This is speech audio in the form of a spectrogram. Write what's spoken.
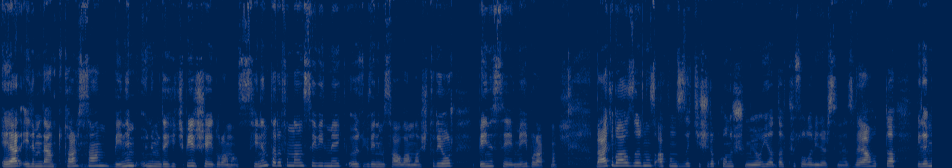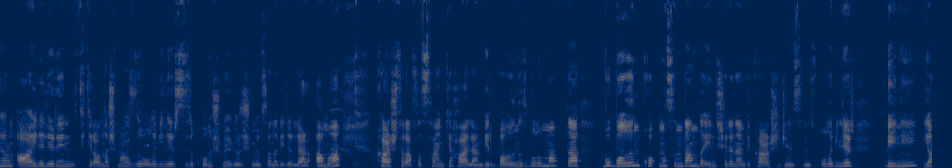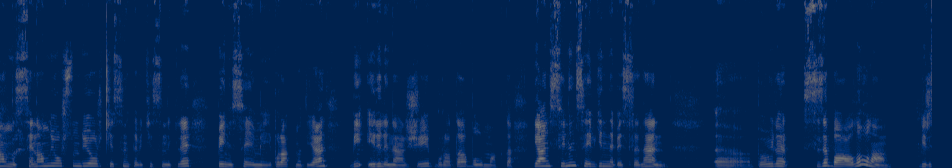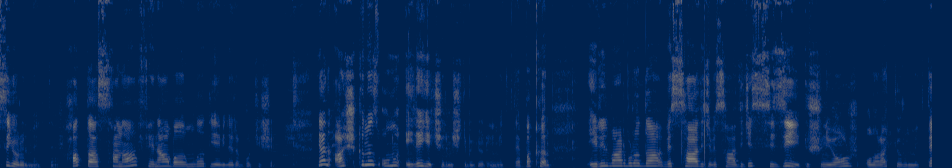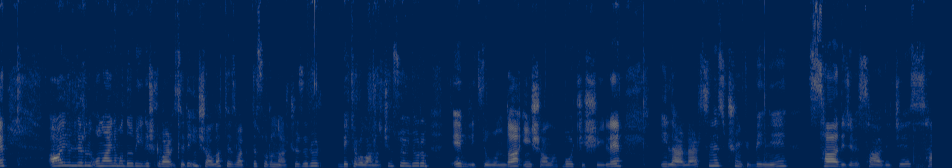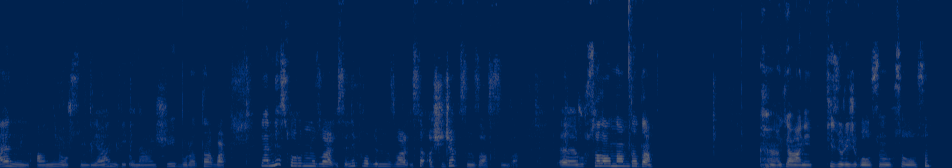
Eğer elimden tutarsan benim önümde hiçbir şey duramaz. Senin tarafından sevilmek özgüvenimi sağlamlaştırıyor. Beni sevmeyi bırakma. Belki bazılarınız aklınızda kişiyle konuşmuyor ya da küs olabilirsiniz. Veyahut da bilemiyorum ailelerin fikir anlaşmazlığı olabilir. Sizi konuşmuyor, görüşmüyor sanabilirler. Ama karşı tarafla sanki halen bir bağınız bulunmakta. Bu bağın kopmasından da endişelenen bir karşı cinsiniz olabilir. Beni yalnız sen anlıyorsun diyor. Kesinlikle ve kesinlikle beni sevmeyi bırakma diyen bir eril enerji burada bulunmakta. Yani senin sevginle beslenen, e, böyle size bağlı olan birisi görülmekte. Hatta sana fena bağımlı diyebilirim bu kişi. Yani aşkınız onu ele geçirmiş gibi görünmekte. Bakın eril var burada ve sadece ve sadece sizi düşünüyor olarak görülmekte. Ailelerin onaylamadığı bir ilişki var ise de inşallah tez vakitte sorunlar çözülür. Bekar olanlar için söylüyorum. Evlilik yolunda inşallah bu kişiyle ilerlersiniz. Çünkü beni sadece ve sadece sen anlıyorsun diyen bir enerji burada var. Yani ne sorununuz var ise ne probleminiz var ise aşacaksınız aslında. Ee, ruhsal anlamda da yani fizyolojik olsun ruhsal olsun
